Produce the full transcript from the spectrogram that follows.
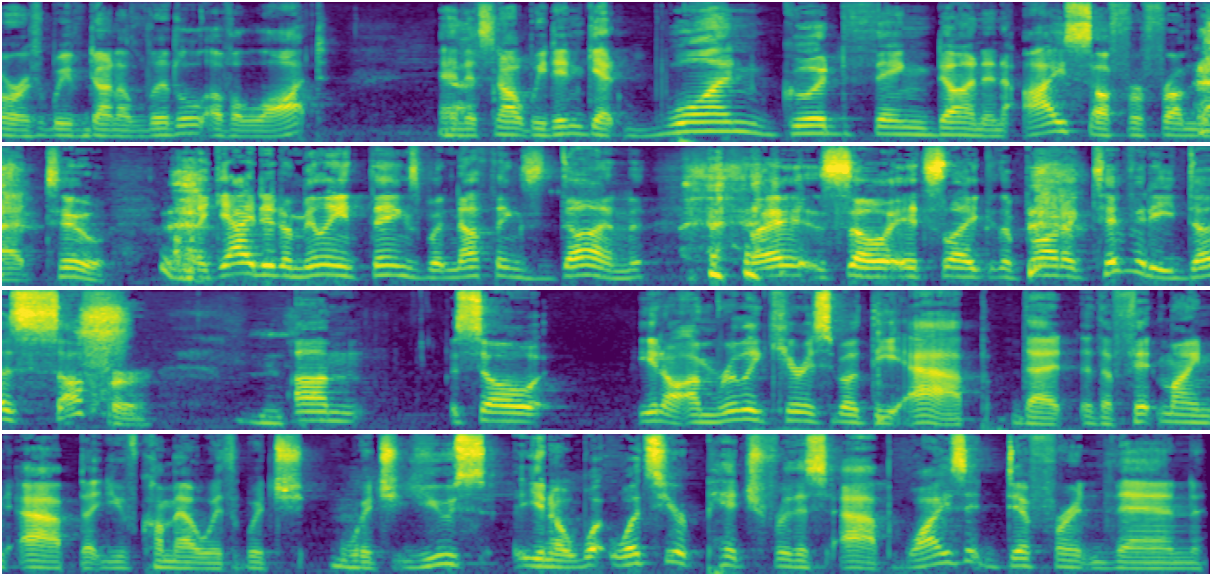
or we've done a little of a lot and it's not we didn't get one good thing done and i suffer from that too. I'm like yeah i did a million things but nothing's done right? So it's like the productivity does suffer. Mm-hmm. um so you know i'm really curious about the app that the fitmind app that you've come out with which mm-hmm. which use you know what what's your pitch for this app? Why is it different than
